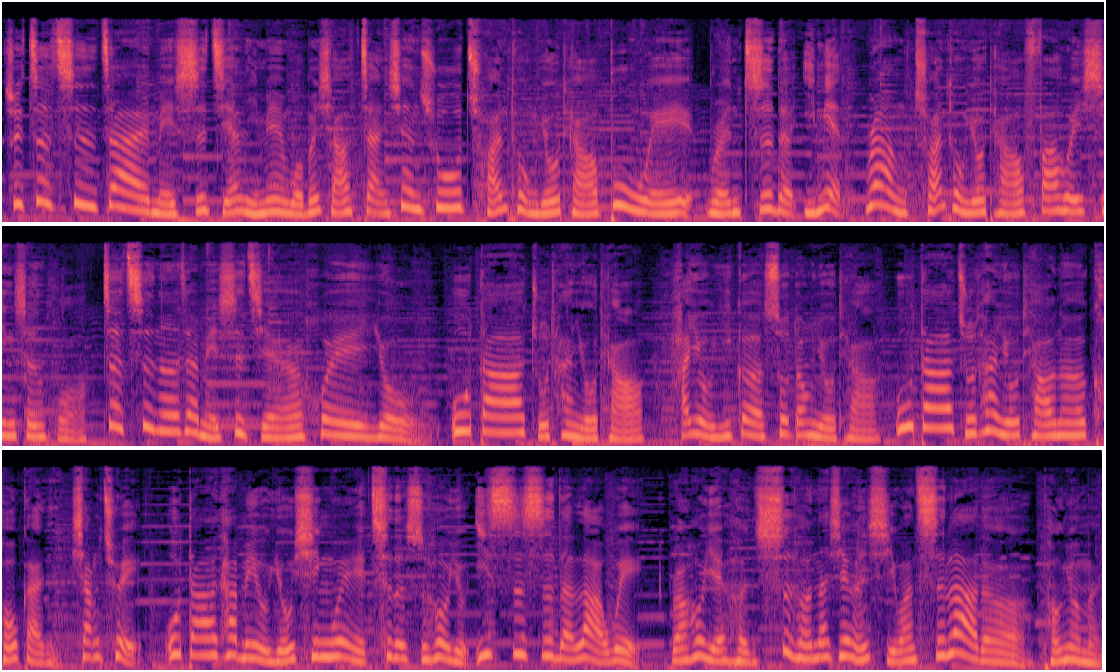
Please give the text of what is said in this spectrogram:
所以这次在美食节里面，我们想要展现。现出传统油条不为人知的一面，让传统油条发挥新生活。这次呢，在美食节会有乌搭竹炭油条，还有一个寿东油条。乌搭竹炭油条呢，口感香脆；乌搭它没有油腥味，吃的时候有一丝丝的辣味。然后也很适合那些很喜欢吃辣的朋友们，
